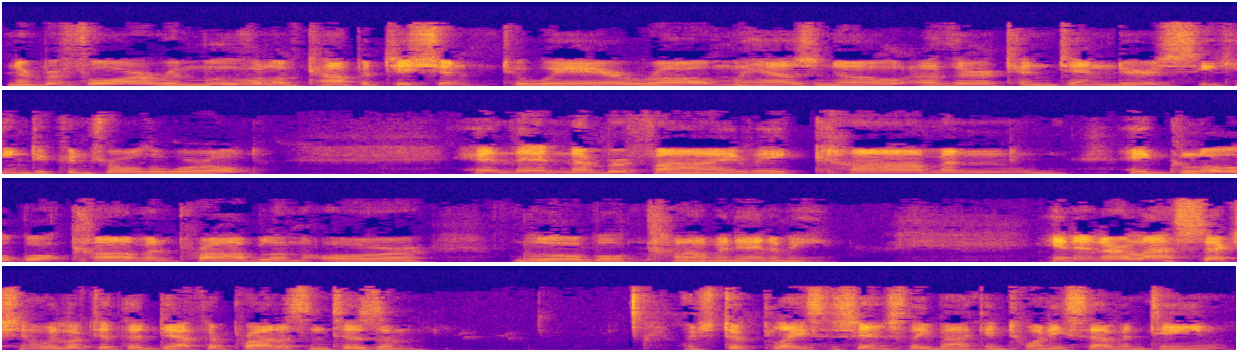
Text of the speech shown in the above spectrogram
Number four, removal of competition to where Rome has no other contenders seeking to control the world. And then number five, a common, a global common problem or global common enemy. And in our last section, we looked at the death of Protestantism, which took place essentially back in 2017.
